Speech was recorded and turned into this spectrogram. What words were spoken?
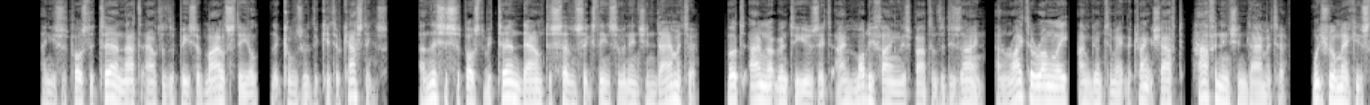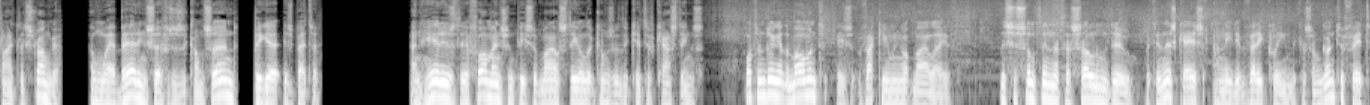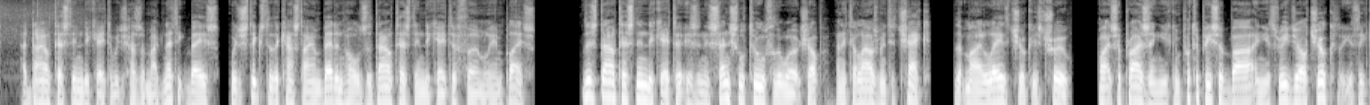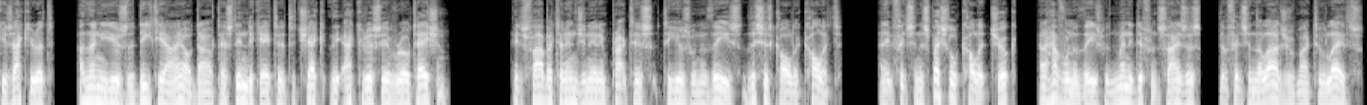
and you're supposed to turn that out of the piece of mild steel that comes with the kit of castings and this is supposed to be turned down to 7 16ths of an inch in diameter. But I'm not going to use it, I'm modifying this part of the design, and right or wrongly, I'm going to make the crankshaft half an inch in diameter, which will make it slightly stronger. And where bearing surfaces are concerned, bigger is better. And here is the aforementioned piece of mild steel that comes with the kit of castings. What I'm doing at the moment is vacuuming up my lathe. This is something that I seldom do, but in this case I need it very clean because I'm going to fit a dial test indicator which has a magnetic base which sticks to the cast iron bed and holds the dial test indicator firmly in place. This dial test indicator is an essential tool for the workshop and it allows me to check that my lathe chuck is true. Quite surprising, you can put a piece of bar in your three-jaw chuck that you think is accurate and then you use the DTI or dial test indicator to check the accuracy of rotation it's far better engineering practice to use one of these. This is called a collet, and it fits in a special collet chuck, and I have one of these with many different sizes that fits in the larger of my two lathes.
